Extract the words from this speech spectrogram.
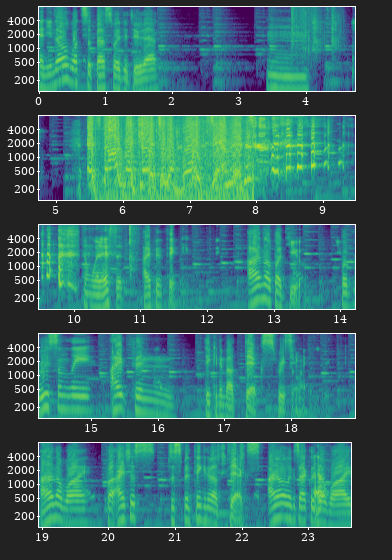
And you know what's the best way to do that? Hmm. It's not by going to the void, damn it! Then what is it? I've been thinking. I don't know about you, but recently I've been thinking about dicks recently. I don't know why, but I just just been thinking about dicks. I don't exactly know uh, why,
